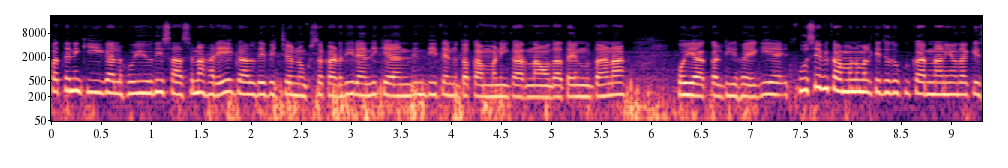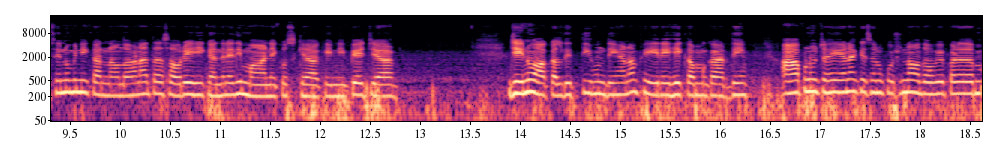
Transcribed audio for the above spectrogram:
ਪਤਾ ਨਹੀਂ ਕੀ ਗੱਲ ਹੋਈ, ਉਹਦੀ ਸੱਸ ਨਾ ਹਰੇਕ ਗੱਲ ਦੇ ਵਿੱਚ ਨੁਕਸ ਕੱਢਦੀ ਰਹਿੰਦੀ, ਕਹਿਣ ਦਿੰਦੀ, ਤੈਨੂੰ ਤਾਂ ਕੰਮ ਨਹੀਂ ਕਰਨਾ ਆਉਂਦਾ, ਤੈਨੂੰ ਤਾਂ ਨਾ ਕੋਈ ਅਕਲ ਨਹੀਂ ਹੈਗੀ ਹੈ ਕਿਸੇ ਵੀ ਕੰਮ ਨੂੰ ਮਲ ਕੇ ਜਦੋਂ ਕੋਈ ਕਰਨਾ ਨਹੀਂ ਆਉਂਦਾ, ਕਿਸੇ ਨੂੰ ਵੀ ਨਹੀਂ ਕਰਨਾ ਆਉਂਦਾ, ਹਨਾ, ਤਾਂ ਸਹੁਰੇ ਹੀ ਕਹਿੰਦੇ ਨੇ, ਇਹਦੀ ਮਾਂ ਨੇ ਕੁਛ ਕਿਹਾ ਕਿ ਨਹੀਂ ਭੇਜਿਆ। ਜੇ ਇਹਨੂੰ ਅਕਲ ਦਿੱਤੀ ਹੁੰਦੀ ਹੈ ਨਾ ਫੇਰ ਇਹ ਕੰਮ ਕਰਦੀ। ਆਪ ਨੂੰ ਚਾਹੇ ਹੈ ਨਾ ਕਿਸੇ ਨੂੰ ਕੁਛ ਨਾ ਆਉਂਦਾ ਹੋਵੇ, ਪਰ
